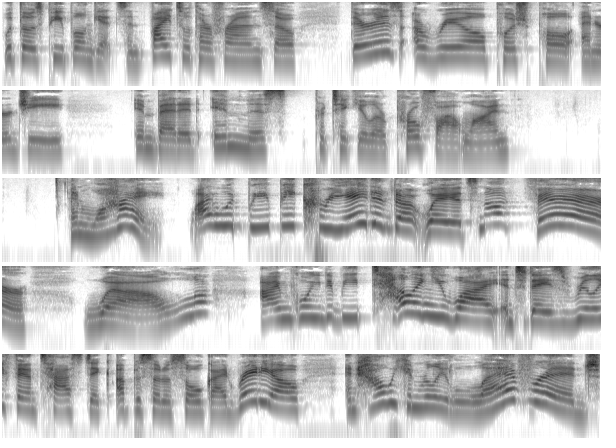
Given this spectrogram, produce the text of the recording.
with those people and gets in fights with her friends. So there is a real push pull energy embedded in this particular profile line. And why? Why would we be created that way? It's not fair. Well, I'm going to be telling you why in today's really fantastic episode of Soul Guide Radio and how we can really leverage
